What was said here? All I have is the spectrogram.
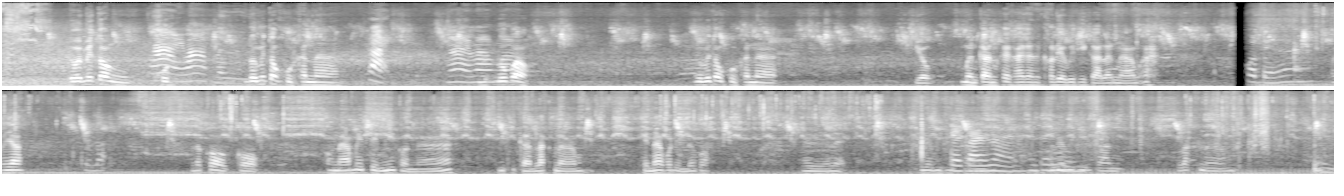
ำโดยไม่ต้องขุดง่ายมากเลยโดยไม่ต้องขุดคันนาใช่ง่ายมาก รู้เปล่าโดยไม่ต้องขุดคันนา เดี๋ยวเหมือนกันคล้ายๆกันเขาเรียกวิธีการลักน้ำอะกดเลยนะเอายังกดละแล้วก็กรอกเอาน้ำให้เต็มนี่ก่อนนะ วิธีการลักน้ำเห็นหน้าคนอื่นแล้วก็เออนั่นแหละเรียกวิธีไกกาลรๆหน่อยให้ได้เขาเรียกเห็วินธีการลักน้ำอืม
